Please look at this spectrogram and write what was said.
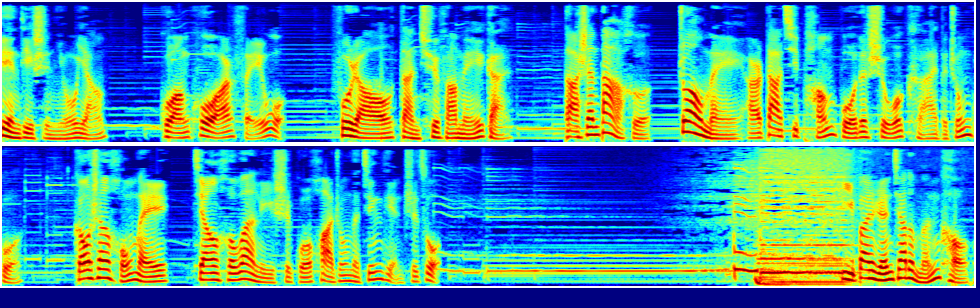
遍地是牛羊，广阔而肥沃，富饶但缺乏美感。大山大河，壮美而大气磅礴的是我可爱的中国。高山红梅，江河万里是国画中的经典之作。一般人家的门口、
